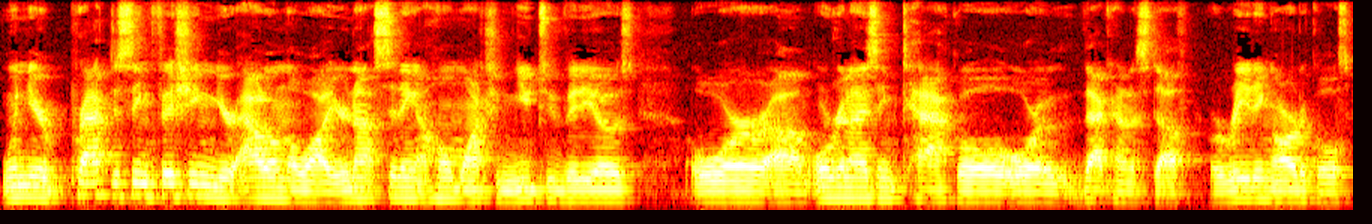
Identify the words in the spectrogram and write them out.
When you're practicing fishing, you're out on the water. You're not sitting at home watching YouTube videos or um, organizing tackle or that kind of stuff or reading articles.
